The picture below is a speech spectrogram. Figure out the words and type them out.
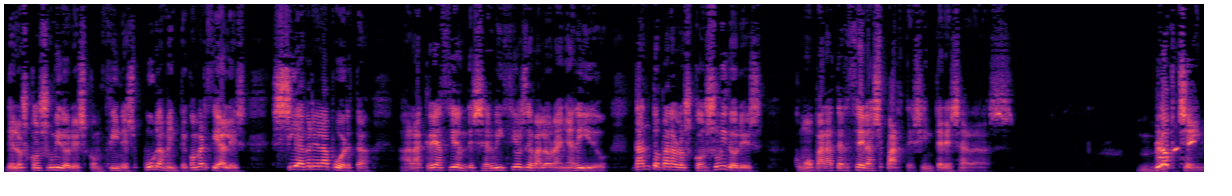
de los consumidores con fines puramente comerciales, sí abre la puerta a la creación de servicios de valor añadido, tanto para los consumidores como para terceras partes interesadas. Blockchain,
